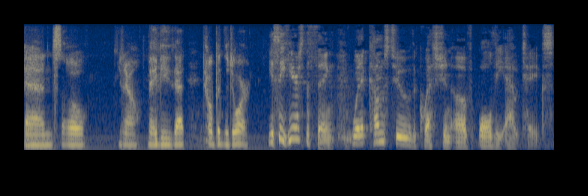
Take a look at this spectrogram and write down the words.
and so you know maybe that opened the door. You see, here's the thing. When it comes to the question of all the outtakes,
